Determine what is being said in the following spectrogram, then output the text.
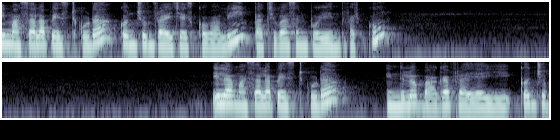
ఈ మసాలా పేస్ట్ కూడా కొంచెం ఫ్రై చేసుకోవాలి పచ్చివాసన పోయేంత వరకు. ఇలా మసాలా పేస్ట్ కూడా ఇందులో బాగా ఫ్రై అయ్యి కొంచెం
